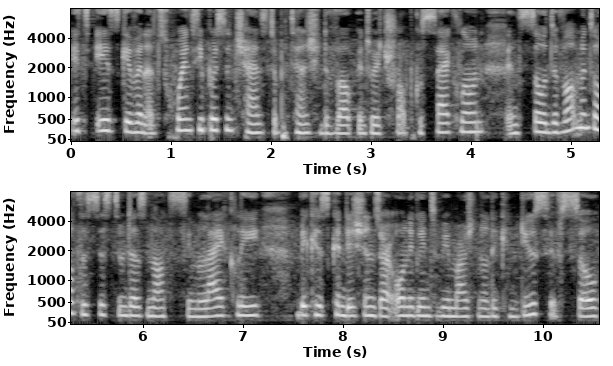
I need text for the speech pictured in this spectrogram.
it is given a 20% chance to potentially develop into a tropical cyclone. And so development of the system does not seem likely because conditions are only going to be marginally conducive. So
